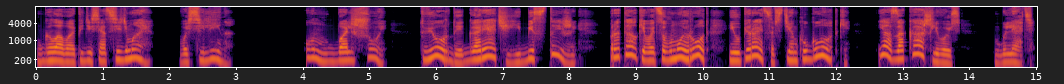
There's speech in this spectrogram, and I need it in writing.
Глава 57. Василина. Он большой, твердый, горячий и бесстыжий, проталкивается в мой рот и упирается в стенку глотки. Я закашливаюсь. Блять,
